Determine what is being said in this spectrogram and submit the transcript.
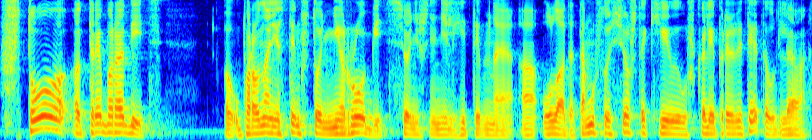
што трэба рабіць у параўнанні з тым што не робіць сённяшняя нелегітымная ўлада Таму што ўсё ж такі ў шкале прыярытэтаў для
